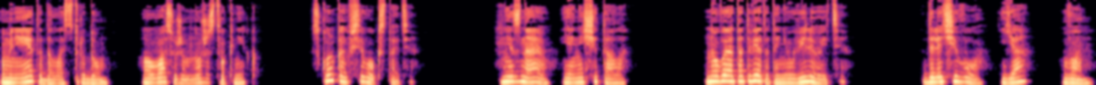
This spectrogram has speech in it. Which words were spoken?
У меня это далось с трудом, а у вас уже множество книг. Сколько их всего, кстати? Не знаю, я не считала. Но вы от ответа-то не увиливаете. Для чего я вам?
